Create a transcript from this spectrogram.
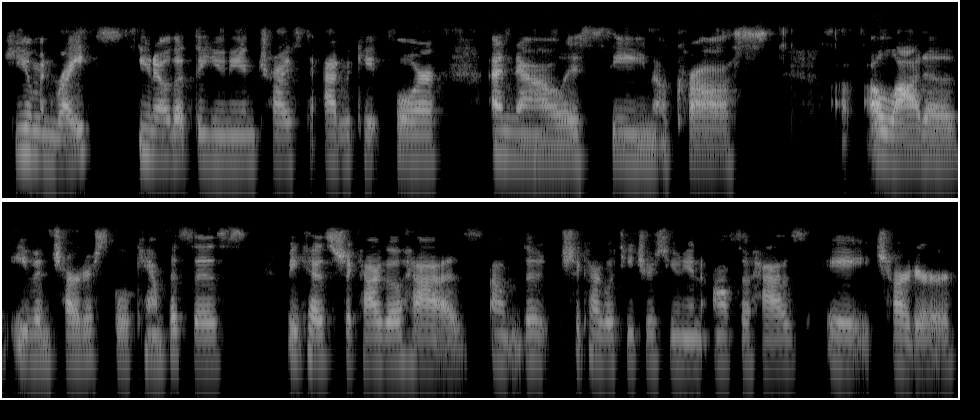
human rights you know that the union tries to advocate for and now is seen across a lot of even charter school campuses because chicago has um, the chicago teachers union also has a charter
